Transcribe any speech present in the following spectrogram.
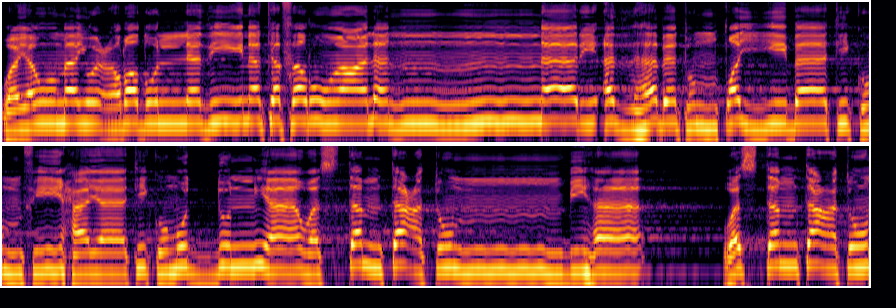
ويوم يعرض الذين كفروا على النار أذهبتم طيباتكم في حياتكم الدنيا واستمتعتم بها واستمتعتم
